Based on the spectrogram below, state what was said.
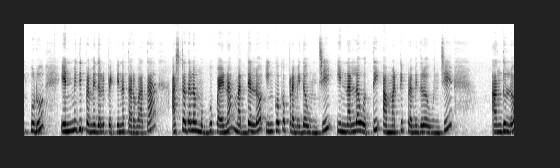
ఇప్పుడు ఎనిమిది ప్రమిదలు పెట్టిన తర్వాత అష్టదల ముగ్గు పైన మధ్యలో ఇంకొక ప్రమిద ఉంచి ఈ నల్ల ఒత్తి ఆ మట్టి ప్రమిదలో ఉంచి అందులో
